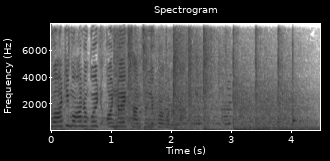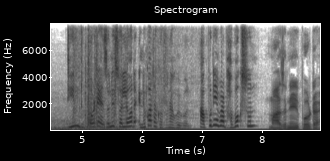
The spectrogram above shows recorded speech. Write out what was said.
গুৱাহাটী মহানগৰীত অন্য এক চাঞ্চল্যকৰ ঘটনা। দিন দুপৰতে এজনী ছোৱালীৰ লগত এনেকুৱা এটা ঘটনা হৈ গ'ল। আপুনি এবাৰ ভাবকচোন। মাজনী ৰিপৰ্টাৰ।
